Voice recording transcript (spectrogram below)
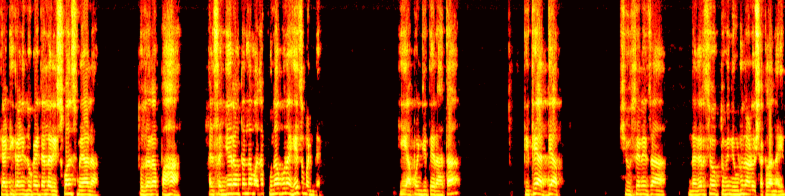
त्या ठिकाणी जो काही त्यांना रिस्पॉन्स मिळाला तो जरा पहा. आणि संजय राऊतांना माझं पुन्हा पुन्हा हेच म्हणणं आहे की आपण जिथे राहता तिथे अद्याप शिवसेनेचा नगरसेवक तुम्ही निवडून आणू शकला नाहीत.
